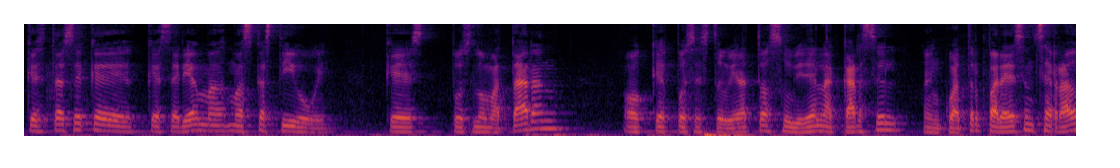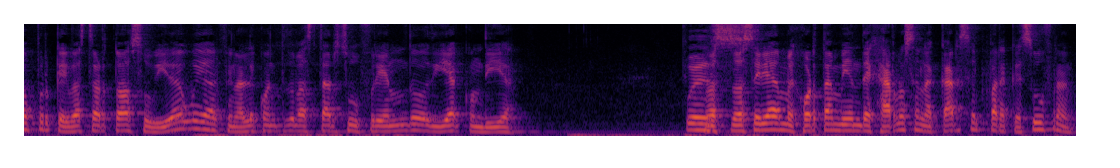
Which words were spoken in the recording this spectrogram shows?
que te hace que, que sería más, más castigo, güey? Que pues lo mataran o que pues estuviera toda su vida en la cárcel, en cuatro paredes encerrado, porque iba a estar toda su vida, güey. Al final de cuentas va a estar sufriendo día con día. Pues... ¿No, sería mejor también dejarlos en la cárcel para que sufran?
